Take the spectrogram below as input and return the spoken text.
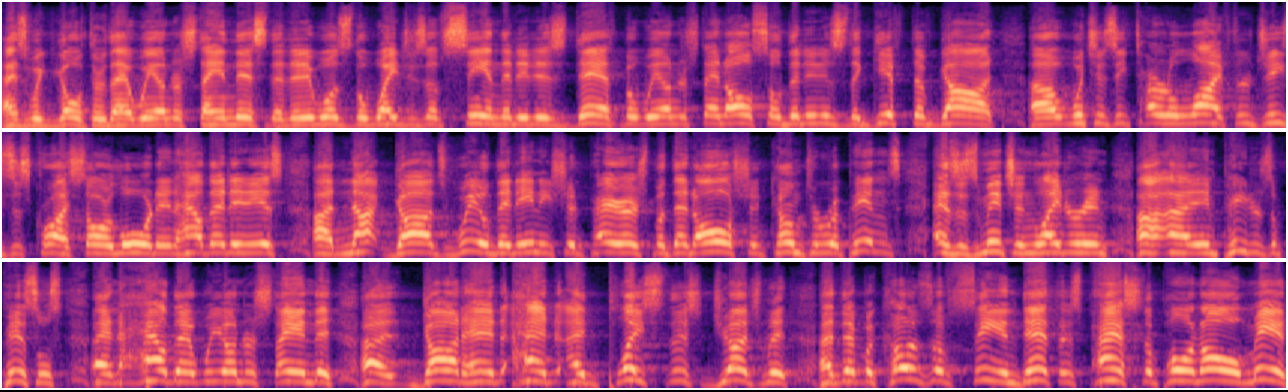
As we go through that, we understand this that it was the wages of sin, that it is death, but we understand also that it is the gift of God, uh, which is eternal life through Jesus Christ our Lord, and how that it is uh, not God's will that any should perish, but that all should come to repentance, as is mentioned later in, uh, uh in Peter's epistles, and how that we understand that uh, God had, had, had placed this judgment uh, that because of sin, death is passed upon all men,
